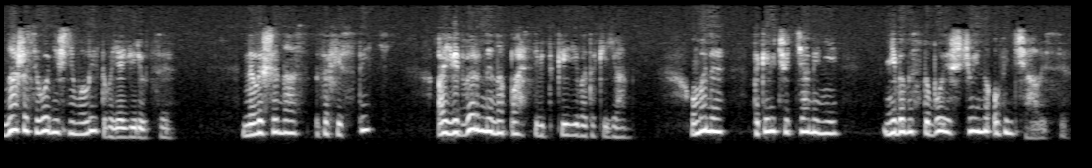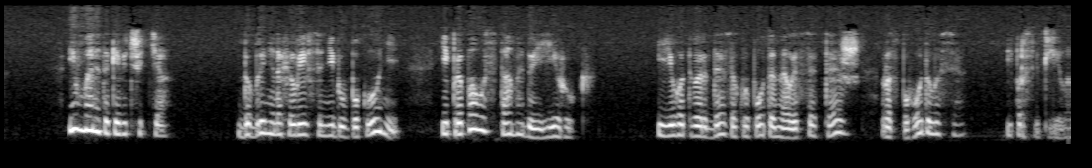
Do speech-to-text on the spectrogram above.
наша сьогоднішня молитва, я вірю в це не лише нас захистить, а й відверне напасть від Києва та киян. У мене таке відчуття нині, ніби ми з тобою щойно обвінчалися. І в мене таке відчуття. Добриня нахилився, ніби в поклоні, і припав устами до її рук. І його тверде, заклопотане лице теж розпогодилося і просвітліло.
